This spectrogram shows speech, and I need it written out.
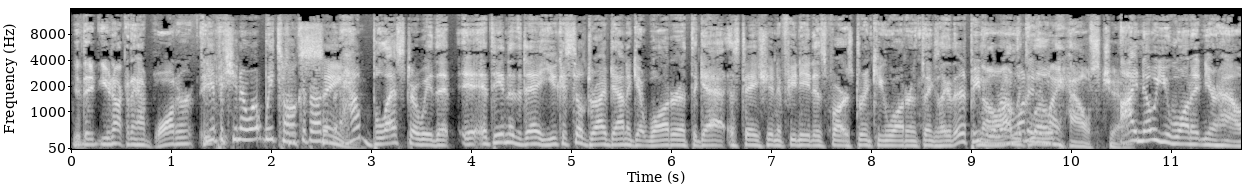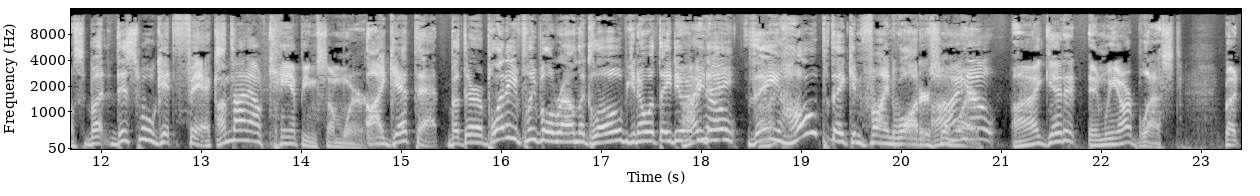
you're not going to have water. Yeah, but you know what? We talk about it. how blessed are we that at the end of the day, you can still drive down and get water at the gas station if you need, as far as drinking water and things like that. There's people no, around I want the globe. It in my house, Chad. I know you want it in your house, but this will get fixed. I'm not out camping somewhere. I get that, but there are plenty of people around the globe. You know what they do every day? They I, hope they can find water somewhere. I know. I get it, and we are blessed. But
